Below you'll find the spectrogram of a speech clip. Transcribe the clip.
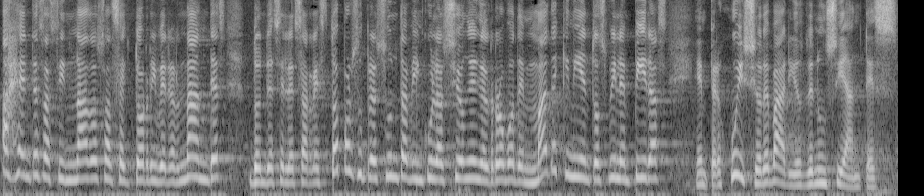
agentes asignados al sector River Hernández, donde se les arrestó por su presunta vinculación en el robo de más de 500 mil empiras en perjuicio de varios denunciantes.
